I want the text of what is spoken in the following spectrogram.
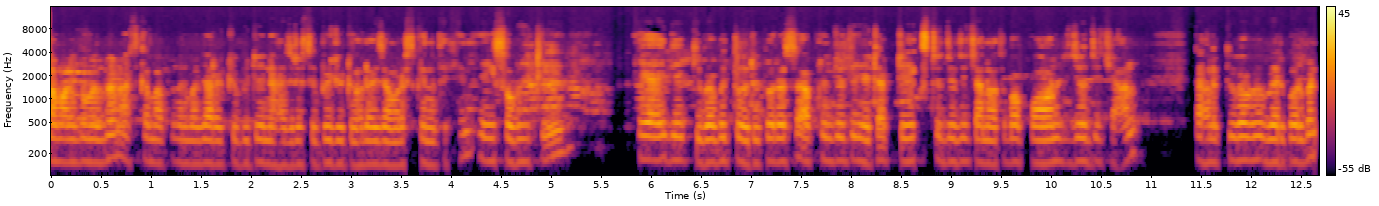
সালাম আলাইকুম এভরিওয়ান আজকে আমি আপনাদের মাঝে আরেকটি ভিডিও নিয়ে হাজির হয়েছি। ভিডিওটি হলো যে আমার স্ক্রিনে দেখেন, এই ছবিটি এআই দিয়ে কীভাবে তৈরি করেছে। আপনি যদি এটা টেক্সট যদি চান অথবা ফন্ট যদি চান, তাহলে কীভাবে বের করবেন?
